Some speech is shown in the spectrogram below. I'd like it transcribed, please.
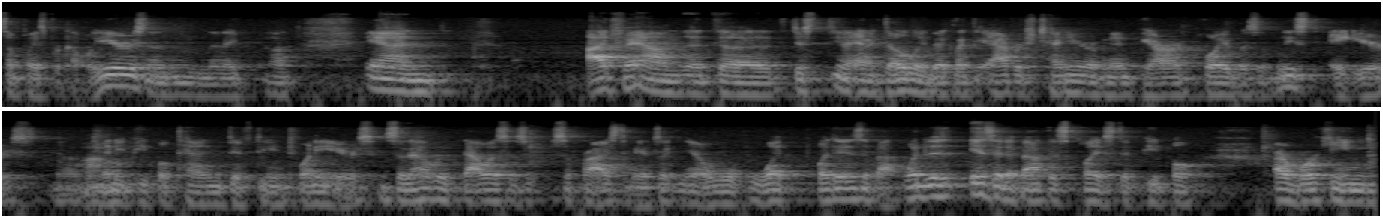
someplace for a couple of years and then they, uh, and I found that uh, just you know anecdotally, that like the average tenure of an NPR employee was at least eight years. You know, wow. Many people 10, 15, 20 years. And so that was that was a surprise to me. It's like you know what what is about what is, is it about this place that people are working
